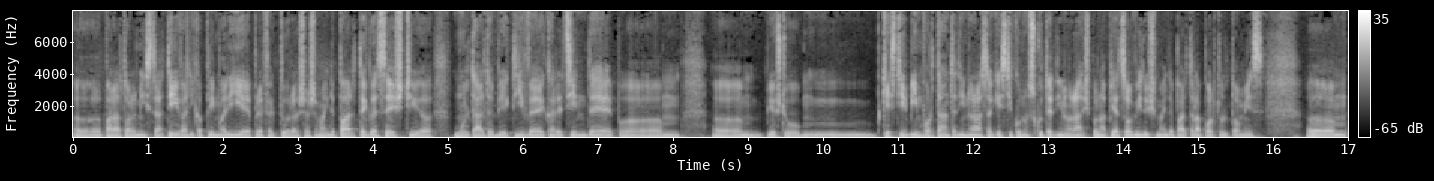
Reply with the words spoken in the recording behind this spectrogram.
uh, palatul administrativ, adică primărie, prefectură și așa mai departe, găsești uh, multe alte obiective care țin de, uh, uh, eu știu, m, chestii importante din oraș sau chestii cunoscute din oraș, până la Piața Ovidiu și mai departe la Portul Tomis. Uh,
